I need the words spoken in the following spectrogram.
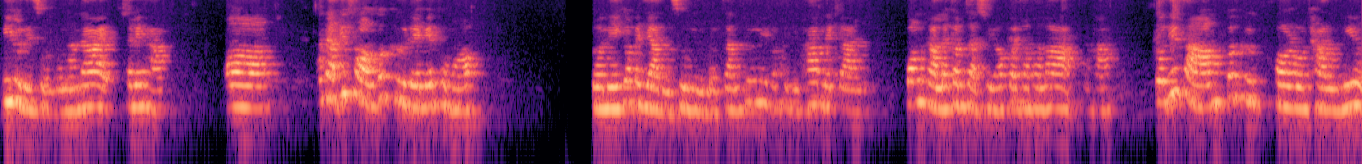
ที่อยู่ในส่วนตรงนั้นได้ใช่ไหมคะเอ่ออันดับที่สองก็คือเดเมทโทมอฟตัวนี้ก็เป็นยาดูดซึมอยู่เหมือนกันซึ่มีประสิทธิภาพในการป้องกันและกำจัดเชื้อไฟทอพารานะคะ ตัวที่สามก็คือคอโรทารูนิล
